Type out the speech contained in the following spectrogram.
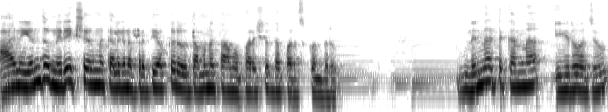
ఆయన ఎందు నిరీక్షణ కలిగిన ప్రతి ఒక్కరూ తమను తాము పరిశుద్ధపరుచుకుందరు. నిన్నటి కన్నా ఈరోజు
